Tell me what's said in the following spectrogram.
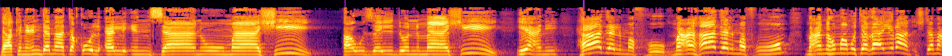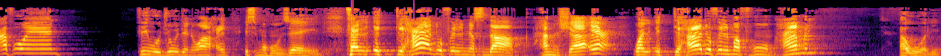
لكن عندما تقول الإنسان ماشي أو زيد ماشي. يعني هذا المفهوم مع هذا المفهوم مع أنهما متغايران. اجتمعا في وين؟ في وجود واحد اسمه زيد. فالاتحاد في المصداق حمل شائع والاتحاد في المفهوم حمل أولي.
